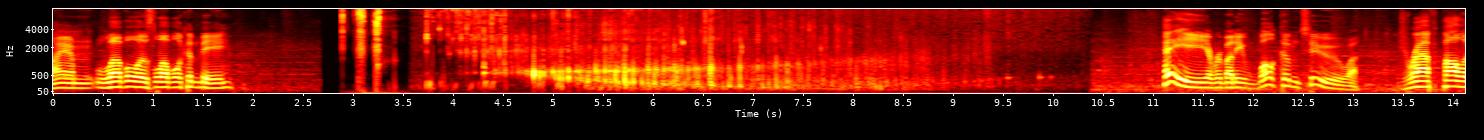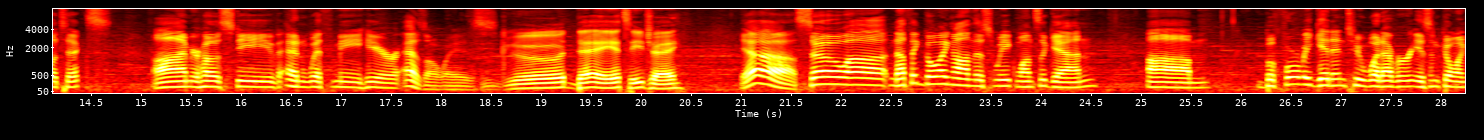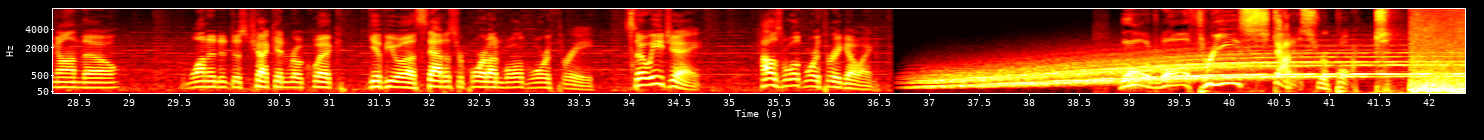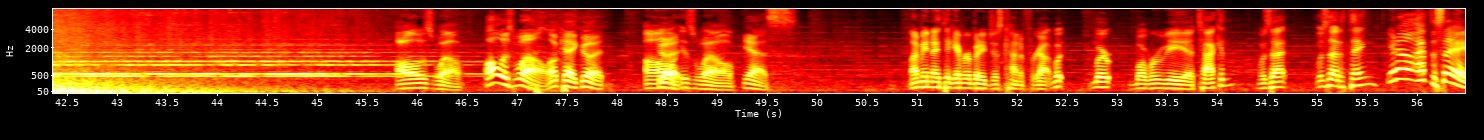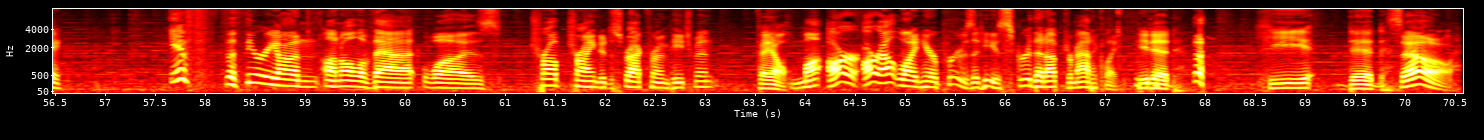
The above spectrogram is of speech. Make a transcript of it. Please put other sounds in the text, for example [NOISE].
I am level as level can be. Hey, everybody, welcome to Draught Politics. I'm your host, Steve, and with me here, as always, Good day. It's EJ. yeah, so uh, nothing going on this week once again. Um, before we get into whatever isn't going on, though, wanted to just check in real quick, give you a status report on World War III. So, EJ, how's World War III going? World War III status report. All is well. All is well. Okay, good. All Good. is well. Yes. I mean, I think everybody just kind of forgot. What? Where? What were we attacking? Was that? Was that a thing? You know, I have to say, if the theory on, on all of that was Trump trying to distract from impeachment, Fail. my, our, our outline here proves that he has screwed that up dramatically. He did. [LAUGHS] he did. So,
